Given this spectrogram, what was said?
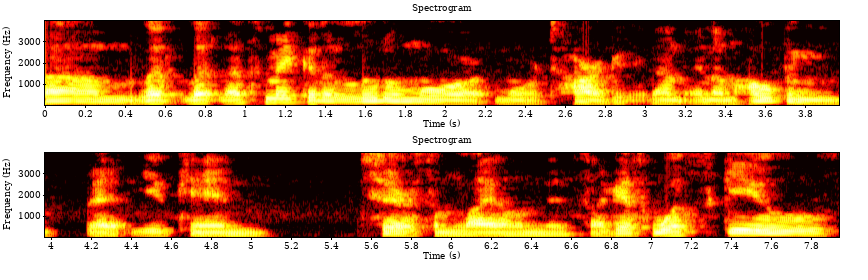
Um, let, let, let's make it a little more more targeted. I'm, and I'm hoping that you can share some light on this. I guess what skills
